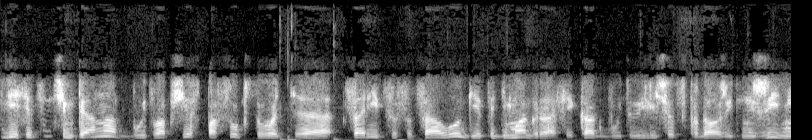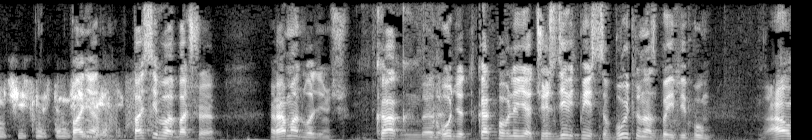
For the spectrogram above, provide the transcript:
весь этот чемпионат будет вообще способствовать э, царице социологии, это демографии? Как будет увеличиваться продолжительность жизни и численность населения? Понятно. Спасибо большое. Роман Владимирович, как Да-да. будет, как повлияет? Через 9 месяцев будет ли у нас бэйби-бум? А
